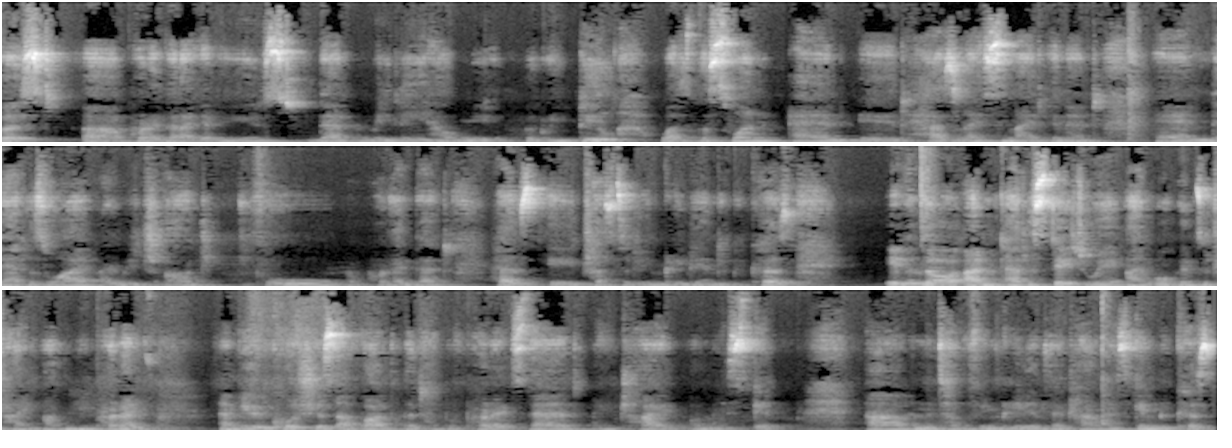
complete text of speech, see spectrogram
first uh, product that I ever used that really helped me a great deal was this one and it has niacinamide in it and that is why I reached out for a product that has a trusted ingredient because even though I'm at a stage where I'm open to trying out new products, I'm very cautious about the type of products that I try on my skin. Uh, and the type of ingredients I try on my skin because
